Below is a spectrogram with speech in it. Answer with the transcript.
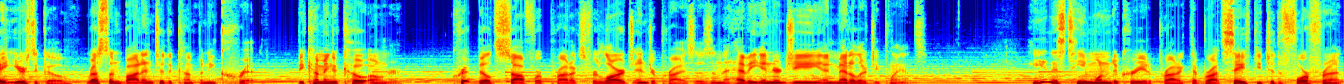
Eight years ago, Ruslan bought into the company KRIT, becoming a co owner. KRIT builds software products for large enterprises in the heavy energy and metallurgy plants. He and his team wanted to create a product that brought safety to the forefront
